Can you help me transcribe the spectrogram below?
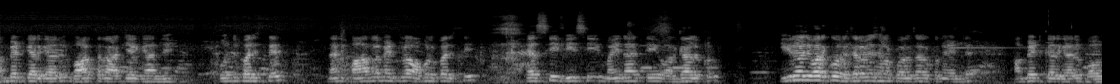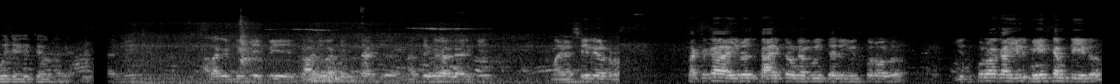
అంబేద్కర్ గారు భారత రాజ్యాంగాన్ని పొందుపరిస్తే దాన్ని పార్లమెంట్లో అమలుపరిచి ఎస్సీ బీసీ మైనార్టీ వర్గాలకు ఈ రోజు వరకు రిజర్వేషన్లు కొనసాగుతున్నాయంటే అంబేద్కర్ గారు బాబు జగజ్జీవన్ రావు గారు. అలాగే బీజేపీ గాజువాక ఇన్ఛార్జ్ నరసింహరావు గారికి మా ఎస్సీ లీడర్ చక్కగా ఈరోజు కార్యక్రమం నిర్వహించారు యూత్ కుర్రోలు యూత్ కుర్రో వీళ్ళు మెయిన్ కమిటీలు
